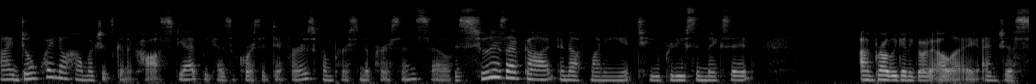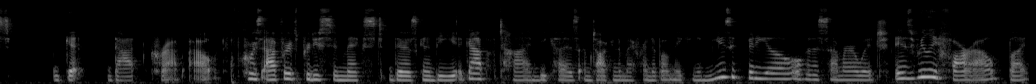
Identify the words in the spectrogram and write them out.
And I don't quite know how much it's going to cost yet because, of course, it differs from person to person. So, as soon as I've got enough money to produce and mix it, I'm probably going to go to LA and just get that crap out. Of course, after it's produced and mixed, there's going to be a gap of time because I'm talking to my friend about making a music video over the summer, which is really far out, but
